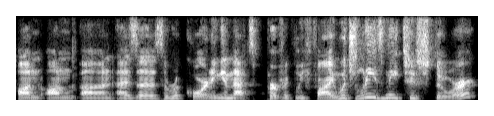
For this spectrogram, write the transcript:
on on as, a, as a recording, and that's perfectly fine. Which leads me to Stuart.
